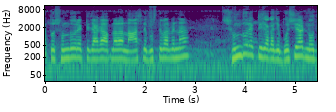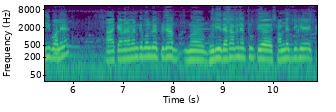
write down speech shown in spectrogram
এত সুন্দর একটি জায়গা, আপনারা না আসলে বুঝতে পারবেন না। সুন্দর একটি জায়গা, যে বসিরহাট নদী বলে। ক্যামেরাম্যানকে বলব, একটু যারা ঘুরিয়ে দেখাবেন, একটু সামনের দিকে, একটু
